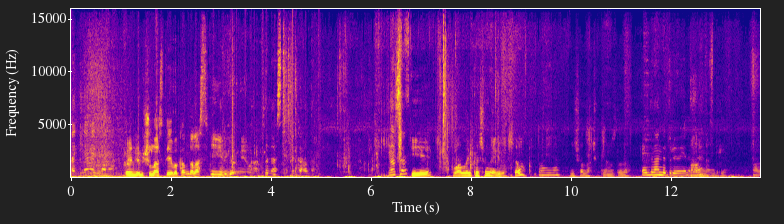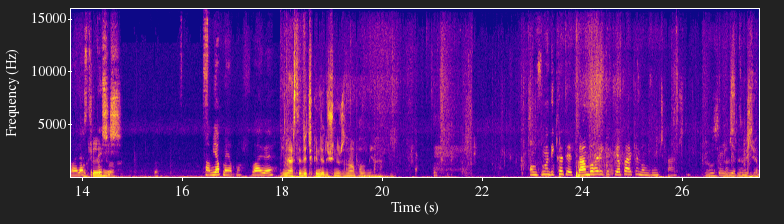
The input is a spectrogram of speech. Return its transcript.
Ben inemedim ama. Önce bir şu lastiğe bakalım da lastik iyi gibi görünüyor. Aklı lastikte kaldı. Nasıl? İyi. Vallahi kaçırmıyor gibi. Mi? Aynen. İnşallah çıktığımızda da. Eldiven de duruyor yerinde. Aynen duruyor. Vallahi lastik de şiş. Tamam yapma yapma. Vay be. İnerse de çıkınca düşünürüz ne yapalım ya. Omzuna dikkat et. Ben bu hareketi yaparken omzumu çıkarmıştım. Şey yırtmıştım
